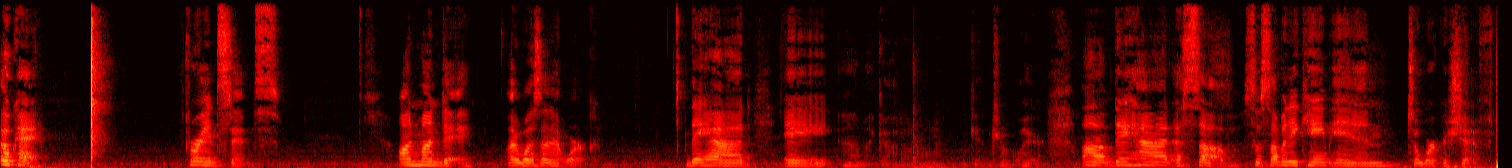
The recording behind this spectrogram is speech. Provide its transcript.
Okay. For instance, on Monday, I wasn't at work. They had a oh my god, I don't want to get in trouble here. Um, they had a sub, so somebody came in to work a shift.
